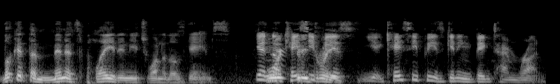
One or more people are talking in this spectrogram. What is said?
look at the minutes played in each one of those games. Yeah, no, KCP is yeah, KCP is getting big time run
